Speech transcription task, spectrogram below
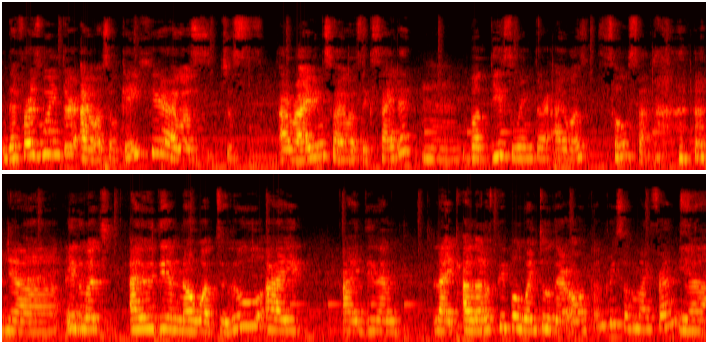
the first winter I was okay here. I was just arriving, so I was excited. Mm. But this winter I was so sad. Yeah. it was I didn't know what to do. I I didn't like a lot of people went to their own countries of my friends. Yeah,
